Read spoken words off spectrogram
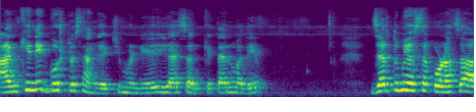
आणखीन एक गोष्ट सांगायची म्हणजे या संकेतांमध्ये जर तुम्ही असा कोणाचा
